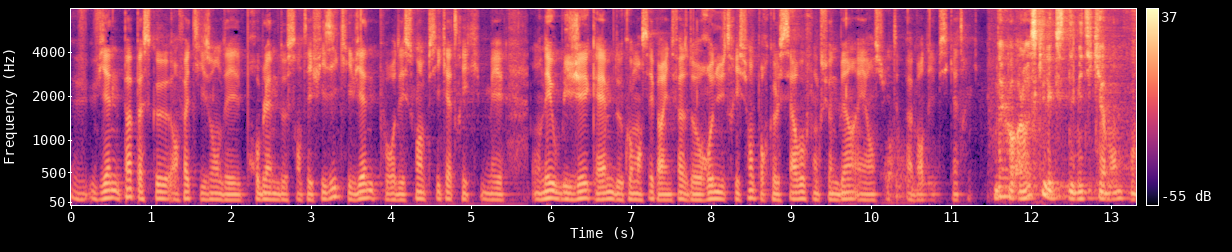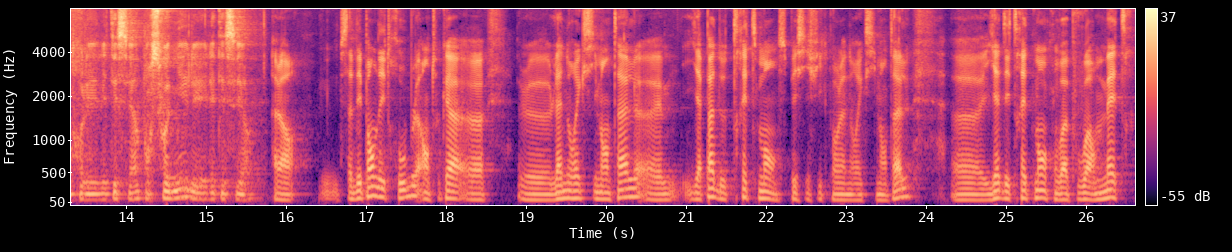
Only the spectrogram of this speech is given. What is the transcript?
viennent pas parce que en fait ils ont des problèmes de santé physique, ils viennent pour des soins psychiatriques. Mais on est obligé quand même de commencer par une phase de renutrition pour que le cerveau fonctionne bien et ensuite aborder le psychiatrique. D'accord. Alors est-ce qu'il existe des médicaments contre les, TCA pour soigner les, TCA Alors ça dépend des troubles. En tout cas, euh, l'anorexie mentale, euh, il n'y a pas de traitement spécifique pour l'anorexie mentale. Euh, il y a des traitements qu'on va pouvoir mettre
